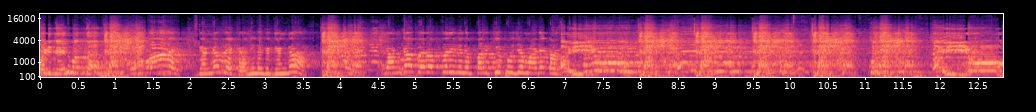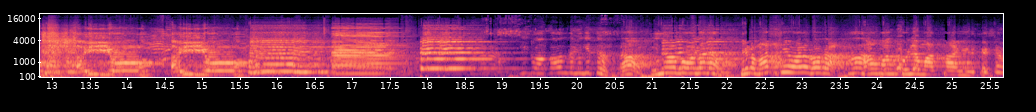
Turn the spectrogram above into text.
ಬಡಿತೇನು ಮತ್ತ? ಗಂಗಾ ಬೇಕಾ? ನಿನಗೆ ಗಂಗಾ? ಗಂಗಾ ಬರೋಬ್ಬರಿ ನಿನ್ನ ಪರ್ಕಿ ಪೂಜೆ ಮಾಡೇ ಕಳ್ಸ ಅಯ್ಯೋ. ಅಯ್ಯೋ ಅಯ್ಯೋ ಅಯ್ಯೋ. ಒಂದು ಮುಗೀತು. ಇನ್ನೊಬ್ಬ ಹೋಗೋಣ. ಈಗ ಮತ್ತೆ ಒಳಗೆ ಹೋಗ. ನಾವು ಬಂದು ಕುಳ್ಳೆ ಮಾತನಾಡಿ ಕೃಷ್ಣ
